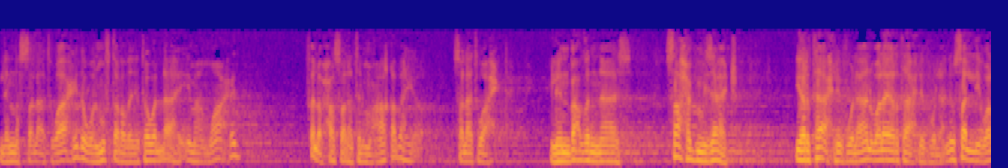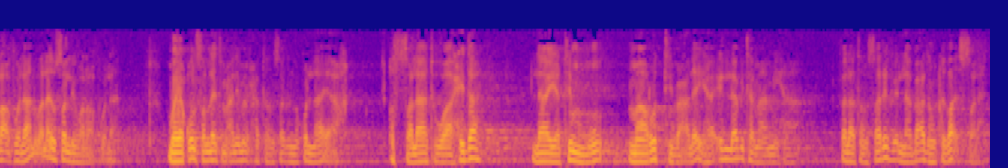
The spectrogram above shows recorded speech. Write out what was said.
لأن الصلاة واحدة والمفترض أن يتولاها إمام واحد فلو حصلت المعاقبة هي صلاة واحدة. لأن بعض الناس صاحب مزاج يرتاح لفلان ولا يرتاح لفلان يصلي وراء فلان ولا يصلي وراء فلان. ويقول صليت مع الإمام حتى انصرف نقول لا يا أخي الصلاة واحدة لا يتم ما رتب عليها إلا بتمامها فلا تنصرف إلا بعد انقضاء الصلاة.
